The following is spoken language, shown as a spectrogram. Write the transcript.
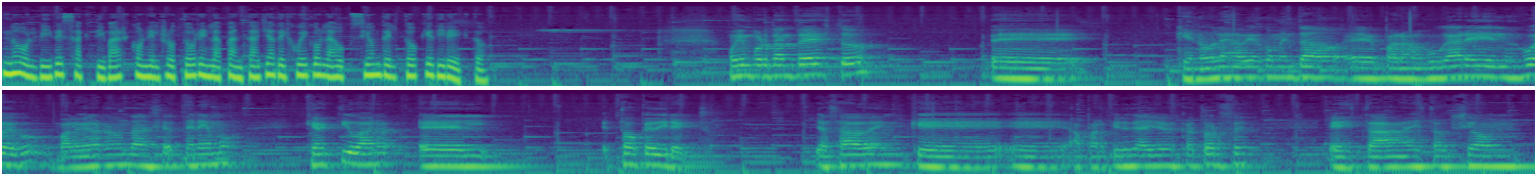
no olvides activar con el rotor en la pantalla de juego la opción del toque directo. Muy importante esto, eh, que no les había comentado, eh, para jugar el juego, valga la redundancia, tenemos que activar el toque directo. Ya saben que eh, a partir de iOS 14 está esta opción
